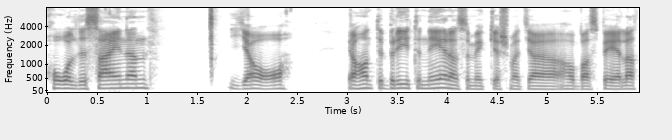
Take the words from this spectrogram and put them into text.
Håldesignen. Ja, jag har inte brutit ner den så mycket som att jag har bara spelat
